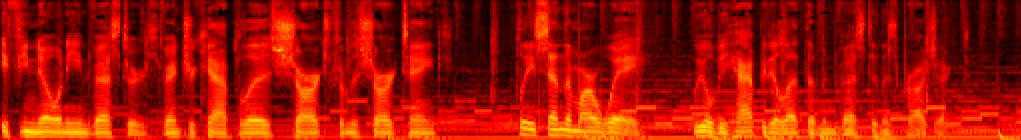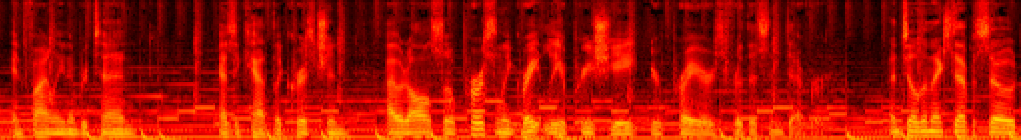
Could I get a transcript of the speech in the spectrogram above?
if you know any investors, venture capitalists, sharks from the Shark Tank, please send them our way. We will be happy to let them invest in this project. And finally, number 10, as a Catholic Christian, I would also personally greatly appreciate your prayers for this endeavor. Until the next episode,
